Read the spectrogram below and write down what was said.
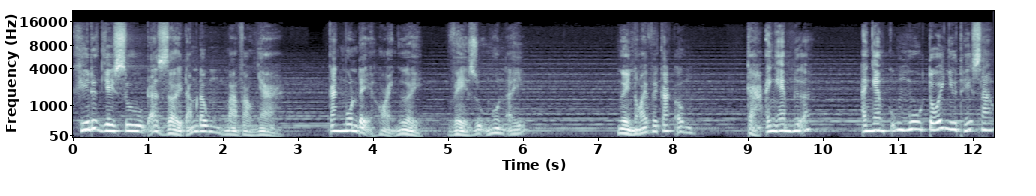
Khi Đức Giêsu đã rời đám đông mà vào nhà, các môn đệ hỏi người về dụ ngôn ấy. Người nói với các ông, cả anh em nữa, anh em cũng ngu tối như thế sao?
